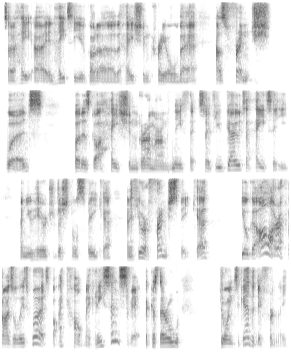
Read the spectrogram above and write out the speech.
So uh, in Haiti, you've got uh, the Haitian Creole there has French words, but has got a Haitian grammar underneath it. So if you go to Haiti and you hear a traditional speaker, and if you're a French speaker, you'll go, "Oh, I recognize all these words, but I can't make any sense of it because they're all joined together differently."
